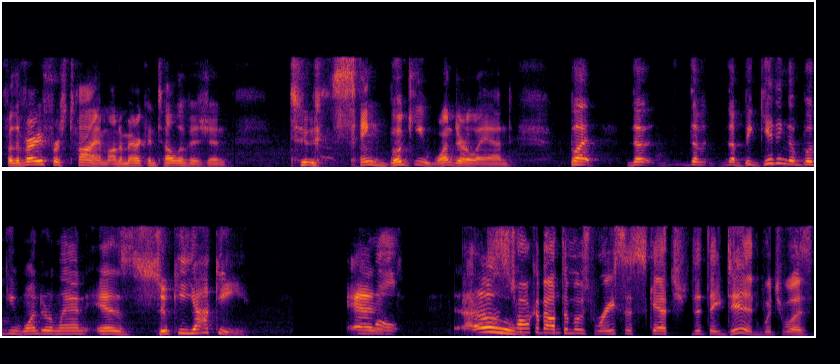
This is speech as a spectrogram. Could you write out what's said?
for the very first time on American television to sing Boogie Wonderland. But the the the beginning of Boogie Wonderland is Sukiyaki. And Well, oh, Let's talk about the most racist sketch that they did, which was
